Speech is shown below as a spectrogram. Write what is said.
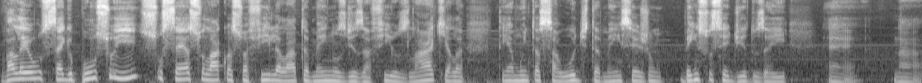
Valeu, segue o pulso e sucesso lá com a sua filha lá também nos desafios lá, que ela tenha muita saúde também, sejam bem sucedidos aí é, na,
